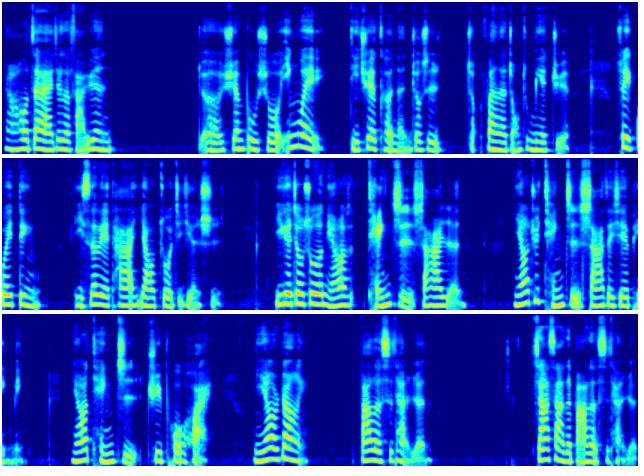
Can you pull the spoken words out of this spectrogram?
然后再来这个法院呃宣布说，因为的确可能就是种犯了种族灭绝，所以规定以色列他要做几件事。一个就是说，你要停止杀人，你要去停止杀这些平民，你要停止去破坏，你要让巴勒斯坦人、加萨的巴勒斯坦人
